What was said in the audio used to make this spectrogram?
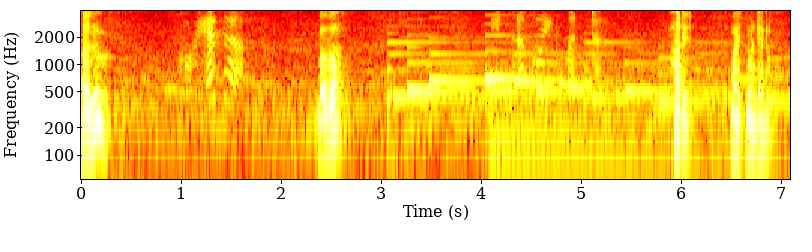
සලු. කොහෙද? බබා? එන්නකෝ ඉක්මට හරි මයික්මටනවා වාද්‍යයක්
